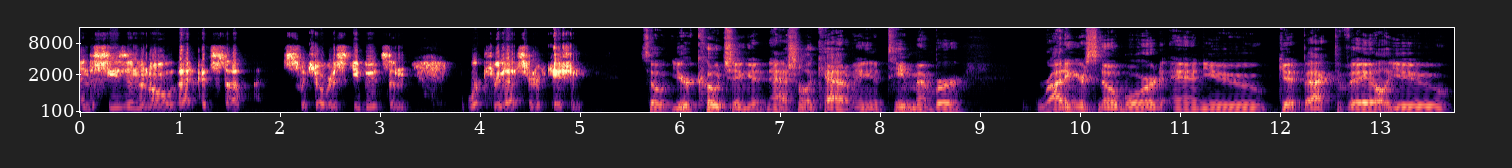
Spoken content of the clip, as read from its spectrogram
end of season and all of that good stuff. Switch over to ski boots and work through that certification. So you're coaching at National Academy, a team member, riding your snowboard, and you get back to Vail. You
